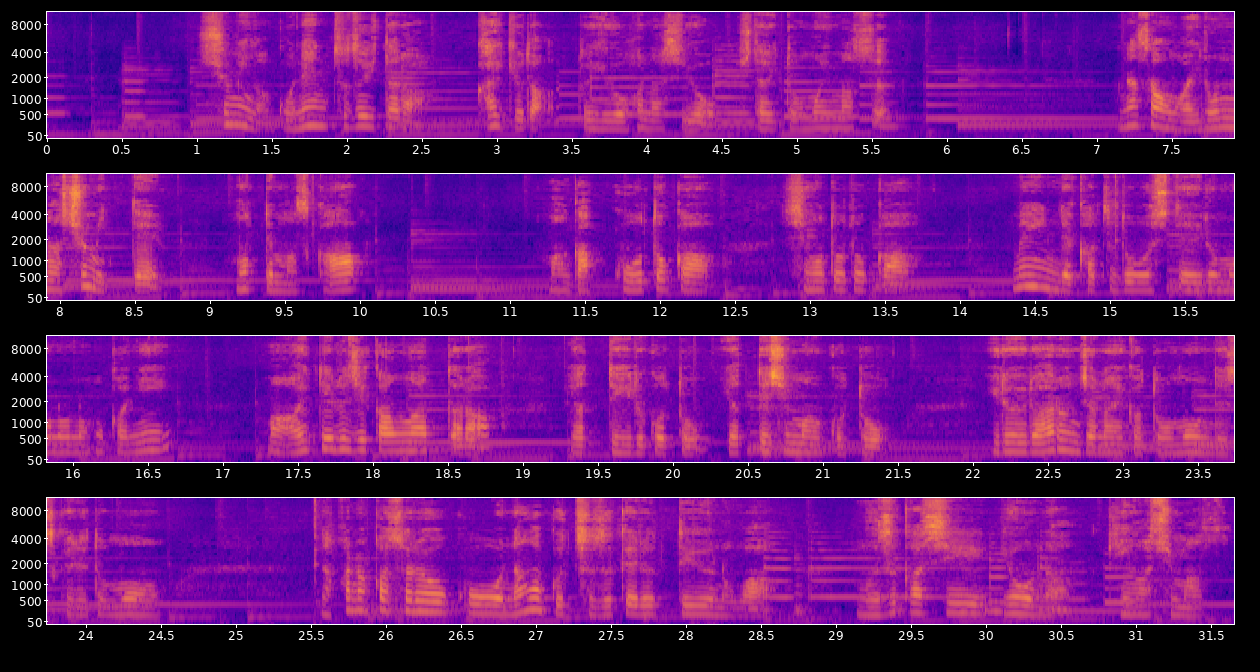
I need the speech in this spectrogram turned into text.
趣味が5年続いたら快挙だというお話をしたいと思います。皆さんはいろんな趣味って持ってますか？まあ学校とか仕事とかメインで活動しているものの他にまあ、空いてる時間があったらやっていることやってしまうこといろいろあるんじゃないかと思うんですけれどもなかなかそれをこう長く続けるっていうのは難しいような気がします。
